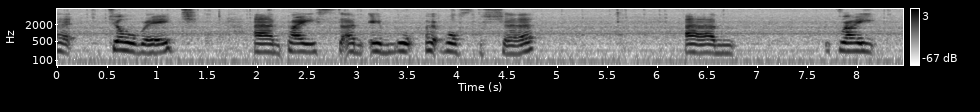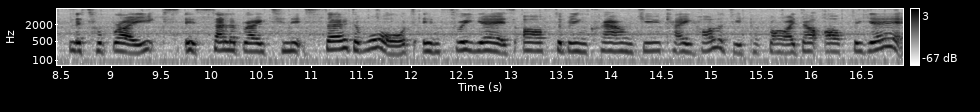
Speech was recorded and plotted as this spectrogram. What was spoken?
uh, Droitwich, um, based um, in Wo Worcestershire. Um, Great Little Breaks is celebrating its third award in three years after being crowned UK Holiday Provider of the Year.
